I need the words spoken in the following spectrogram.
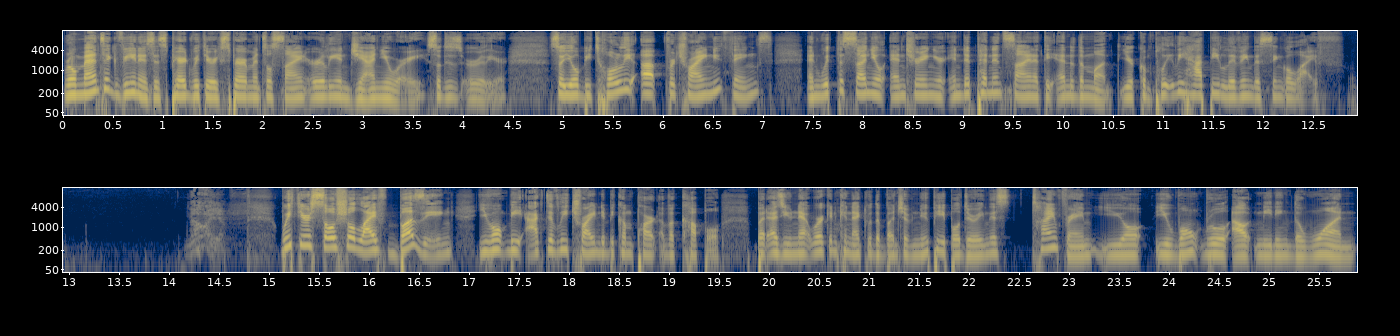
Romantic Venus is paired with your experimental sign early in January. So this is earlier. So you'll be totally up for trying new things. And with the sun, you'll entering your independent sign at the end of the month. You're completely happy living the single life. Now I am. With your social life buzzing, you won't be actively trying to become part of a couple. But as you network and connect with a bunch of new people during this time frame, you'll you won't rule out meeting the one.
